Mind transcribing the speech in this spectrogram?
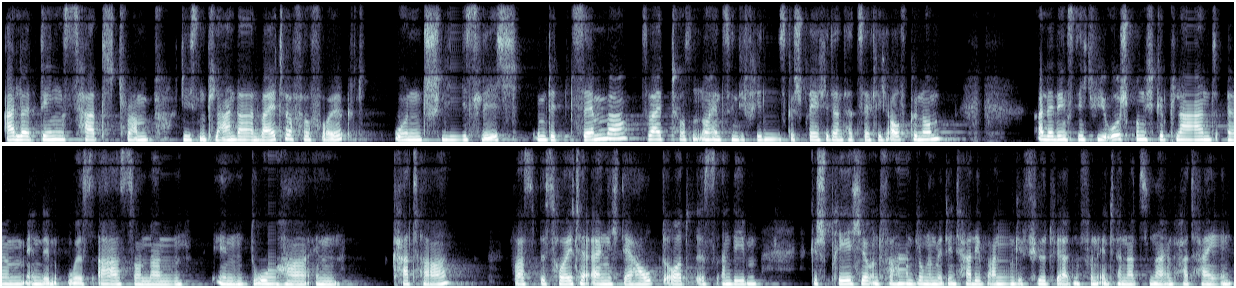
Allerdings hat Trump diesen Plan dann weiterverfolgt und schließlich im Dezember 2019 die Friedensgespräche dann tatsächlich aufgenommen. Allerdings nicht wie ursprünglich geplant ähm, in den USA, sondern in Doha in Katar, was bis heute eigentlich der Hauptort ist, an dem Gespräche und Verhandlungen mit den Taliban geführt werden von internationalen Parteien.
